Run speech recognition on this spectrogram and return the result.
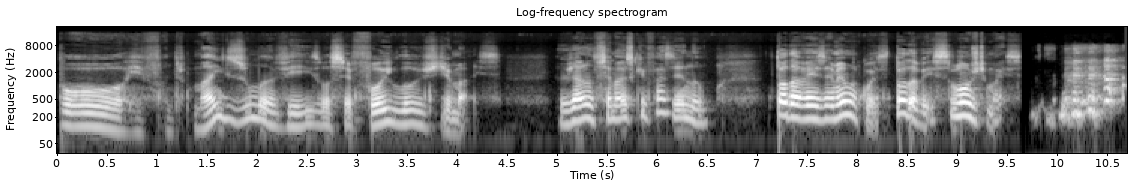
Pô, Evandro, mais uma vez você foi longe demais. Eu já não sei mais o que fazer, não. Toda vez é a mesma coisa, toda vez, longe demais.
